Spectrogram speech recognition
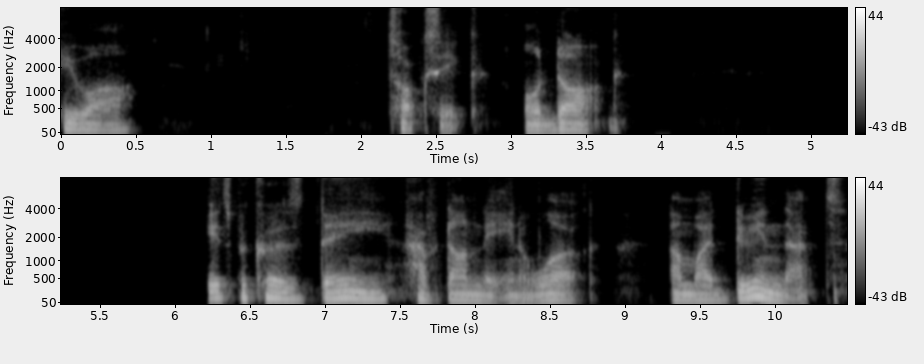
who are toxic or dark, it's because they have done the inner work. And by doing that,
